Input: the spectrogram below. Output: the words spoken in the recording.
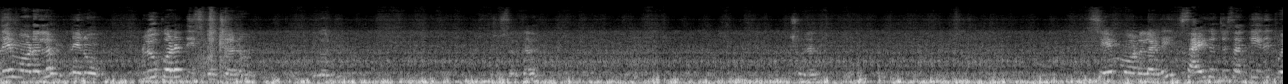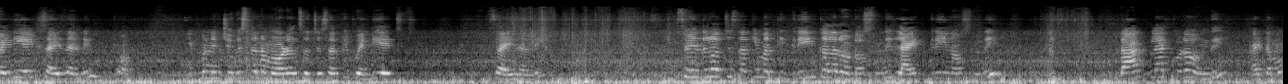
అదే మోడల్ నేను బ్లూ కూడా తీసుకొచ్చాను. కదా? చూడండి. సేమ్ మోడల్ అండి. సైజ్ వచ్చేసరికి ఇది ట్వంటీ ఎయిట్ సైజ్ అండి. ఇప్పుడు నేను చూపిస్తున్న మోడల్స్ వచ్చేసరికి ట్వంటీ ఎయిట్ సైజ్ అండి. సో ఇందులో వచ్చేసరికి మనకి గ్రీన్ కలర్ ఒకటి వస్తుంది లైట్ గ్రీన్ వస్తుంది. డార్క్ బ్లాక్ కూడా ఉంది ఐటము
